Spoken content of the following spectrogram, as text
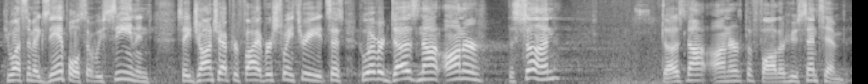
if you want some examples that we've seen in, say, John chapter 5, verse 23, it says, Whoever does not honor the Son does not honor the Father who sent him.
